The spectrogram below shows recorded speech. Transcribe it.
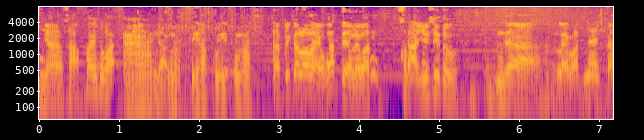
nya siapa itu pak? Ah, nggak ngerti aku itu mas. Tapi kalau lewat ya lewat Serayu situ. Nggak, lewatnya ke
